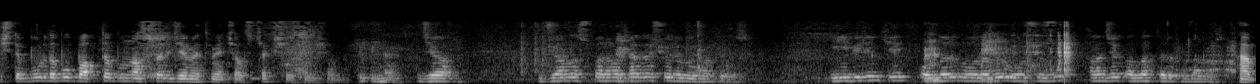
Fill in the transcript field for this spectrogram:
İşte burada bu bapta bu nasları cem etmeye çalışacak şey inşallah. Evet. Cevap. Yüce Allah subhanahu teala şöyle buyurmaktadır. İyi bilin ki onların uğradığı uğursuzluk ancak Allah tarafındandır. Ha,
